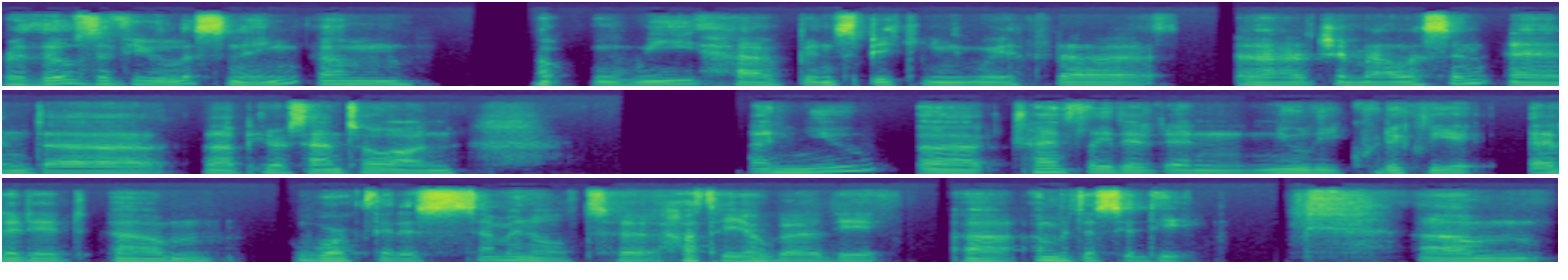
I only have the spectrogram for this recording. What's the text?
For those of you listening, um, we have been speaking with uh, uh, Jim Mallinson and uh, uh, Peter Szántó on a new uh, translated and newly critically edited um, work that is seminal to Hatha Yoga, the uh, Amrita Siddhi. Um,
